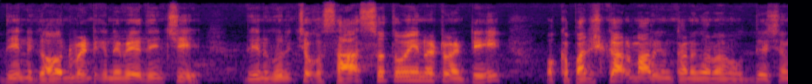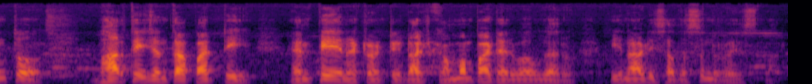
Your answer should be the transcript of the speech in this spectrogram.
దీన్ని గవర్నమెంట్కి నివేదించి దీని గురించి ఒక శాశ్వతమైనటువంటి ఒక పరిష్కార మార్గం కనుగొనాలనే ఉద్దేశంతో భారతీయ జనతా పార్టీ ఎంపీ అయినటువంటి డాక్టర్ ఖమ్మంపాటి హరిబాబు గారు ఈనాడు ఈ సదస్సు నిర్వహిస్తున్నారు.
